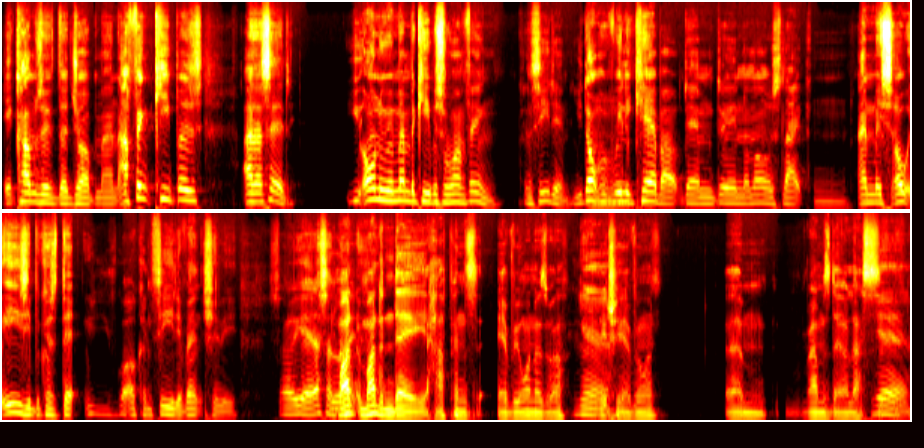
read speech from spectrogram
it comes with the job, man. I think keepers, as I said, you only remember keepers for one thing: conceding. You don't really care about them doing the most. Like, Mm. and it's so easy because you've got to concede eventually. So yeah, that's a. Mod- modern day happens everyone as well. yeah, Literally everyone. Um, Ramsdale last yeah,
